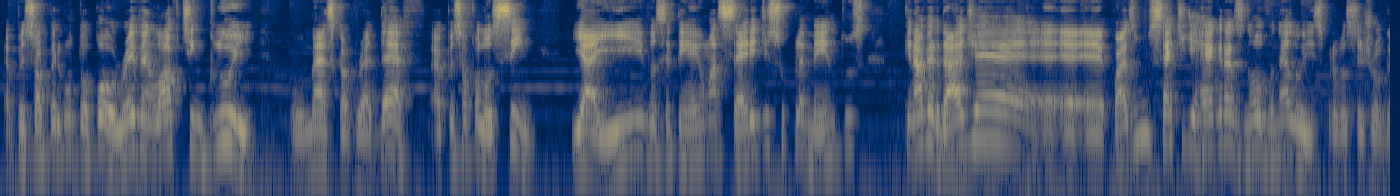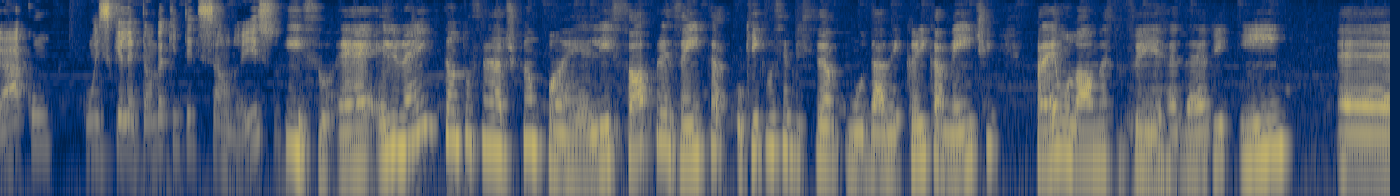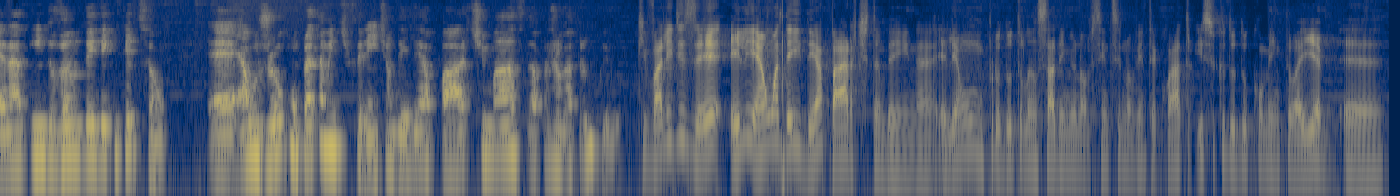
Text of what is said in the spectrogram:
o pessoal perguntou, pô, o Ravenloft inclui o Mask of Red Death? Aí o pessoal falou, sim. E aí você tem aí uma série de suplementos que na verdade é, é, é quase um set de regras novo, né, Luiz? Para você jogar com com o esqueletão da quinta edição, não é isso? Isso. É, ele não é tanto um cenário de campanha, ele só apresenta o que, que você precisa mudar mecanicamente para emular o Mestre Red Dead em, é, na, em usando D&D quinta edição. É, é, um jogo completamente diferente, é um D&D à parte, mas dá para jogar tranquilo. Que vale dizer, ele é um D&D à parte também, né? Ele é um produto lançado em 1994. Isso que o Dudu comentou aí é, é,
